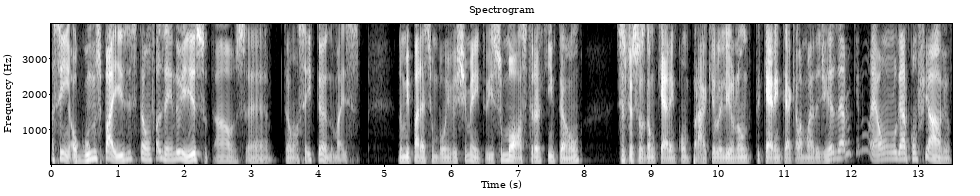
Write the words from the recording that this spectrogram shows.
assim, alguns países estão fazendo isso, tal, é, estão aceitando, mas não me parece um bom investimento. Isso mostra que, então, se as pessoas não querem comprar aquilo ali ou não querem ter aquela moeda de reserva, que não é um lugar confiável.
